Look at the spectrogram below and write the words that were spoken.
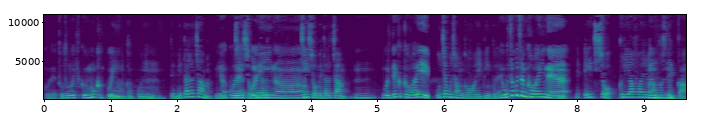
これ、とどろきくんもかっこいい。うん、かっこいい。うんで、メタルチャーム。いや、これ、G 賞これいいメ G な賞メタルチャーム。うん。これ、デクかわいい。お茶子ちゃんもかわいい、ピンクで。お茶子ちゃんかわいいね。で H 賞、クリアファイルステッカー。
